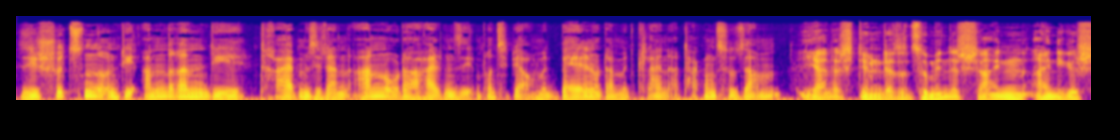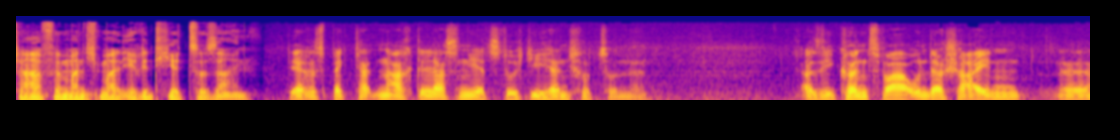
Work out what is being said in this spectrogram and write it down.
sie schützen und die anderen, die treiben sie dann an oder halten sie im Prinzip ja auch mit Bällen oder mit kleinen Attacken zusammen? Ja, das stimmt. Also zumindest scheinen einige Schafe manchmal irritiert zu sein. Der Respekt hat nachgelassen jetzt durch die Herrenschutzhunde. Also sie können zwar unterscheiden, äh,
